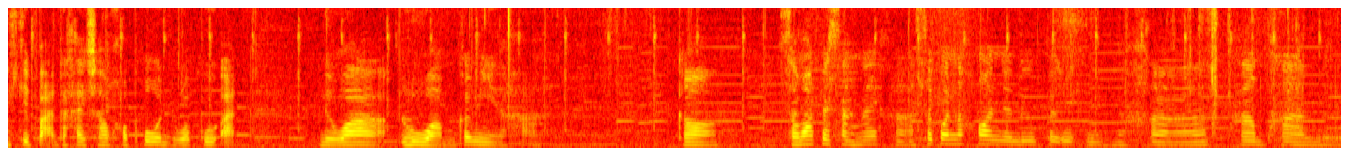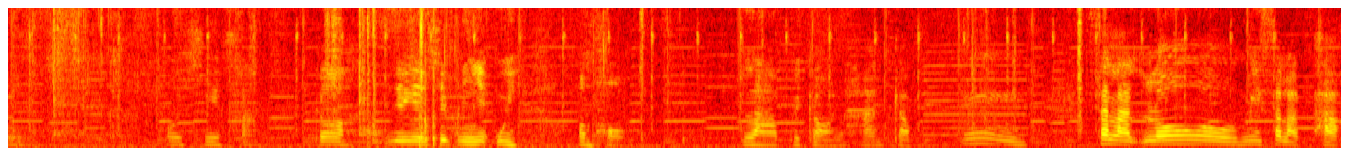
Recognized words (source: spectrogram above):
40 บาทถ้าใครชอบข้าวโพดหรือว่าปูอัด หรือว่ารวมก็มีนะคะ ก็สามารถไปสั่งได้ค่ะ สกลนครอย่าลืมไปอุดหนุนนะคะ ห้ามพลาดเลย โอเคค่ะ ก็ยังไงคลิปนี้ อุ้ยอ้อมขอลาไปก่อนนะคะกับสลัดโลมีสลัดผัก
